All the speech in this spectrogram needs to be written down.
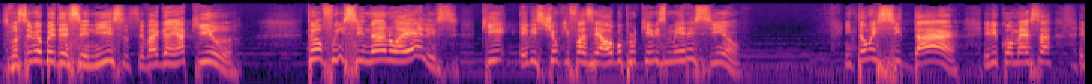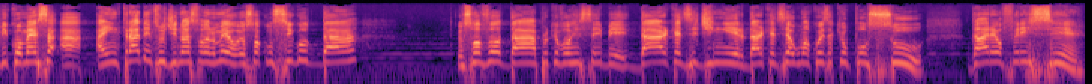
Se você me obedecer nisso, você vai ganhar aquilo. Então eu fui ensinando a eles que eles tinham que fazer algo porque eles mereciam. Então esse dar, ele começa, ele começa a, a entrar dentro de nós falando, meu, eu só consigo dar eu só vou dar porque eu vou receber. Dar quer dizer dinheiro, dar quer dizer alguma coisa que eu possuo. Dar é oferecer.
